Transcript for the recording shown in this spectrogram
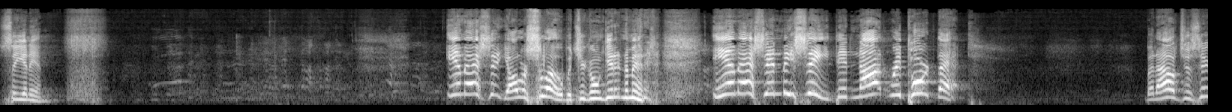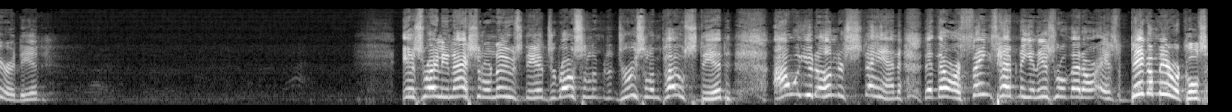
CNN. MS, y'all are slow, but you're going to get it in a minute. MSNBC did not report that. But Al Jazeera did. Israeli National News did, Jerusalem, Jerusalem Post did. I want you to understand that there are things happening in Israel that are as big a miracles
